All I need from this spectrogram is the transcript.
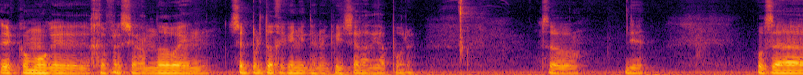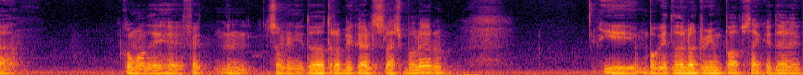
es como que reflexionando en ser puertorriqueño y tener que irse a la diáspora. So, yeah. O sea, como le dije, el sonidito tropical slash bolero. Y un poquito de los dream pop psychedelic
